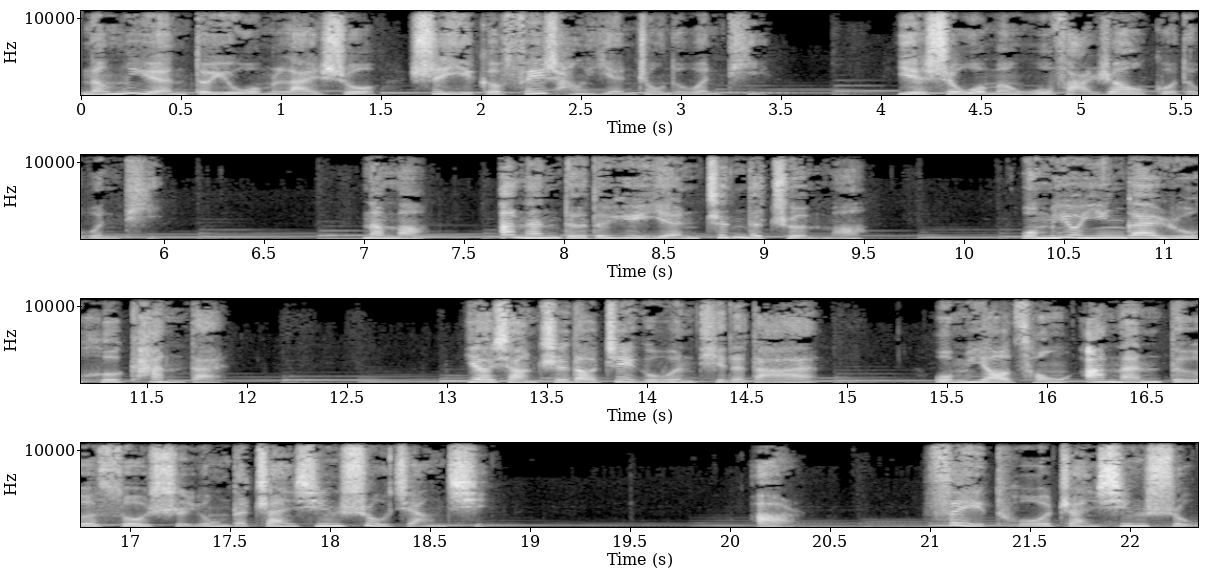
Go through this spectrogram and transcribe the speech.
能源对于我们来说是一个非常严重的问题，也是我们无法绕过的问题。那么，阿南德的预言真的准吗？我们又应该如何看待？要想知道这个问题的答案，我们要从阿南德所使用的占星术讲起。二，吠陀占星术。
